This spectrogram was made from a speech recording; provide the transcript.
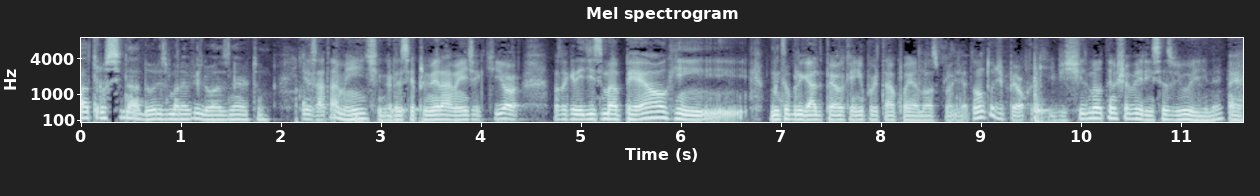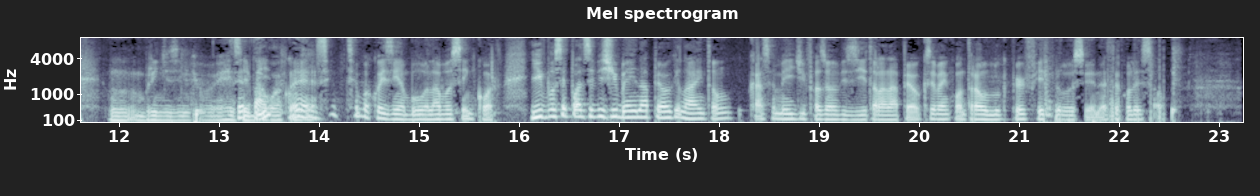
patrocinadores maravilhosos, né, Arthur? Exatamente, agradecer primeiramente aqui, ó, nossa queridíssima Pelkin. Muito obrigado, Pelkin, por estar apoiando nosso projeto. Eu não tô de Pelkin aqui vestido, mas eu tenho chaveirinho, vocês viram aí, né? É. Um, um brindezinho que eu recebi. tá alguma coisa. É, sempre, sempre uma coisinha boa lá você encontra. E você pode se vestir bem na Pelk lá, então caça meio de fazer uma visita lá na Pelk, você vai encontrar o look perfeito pra você nessa coleção.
